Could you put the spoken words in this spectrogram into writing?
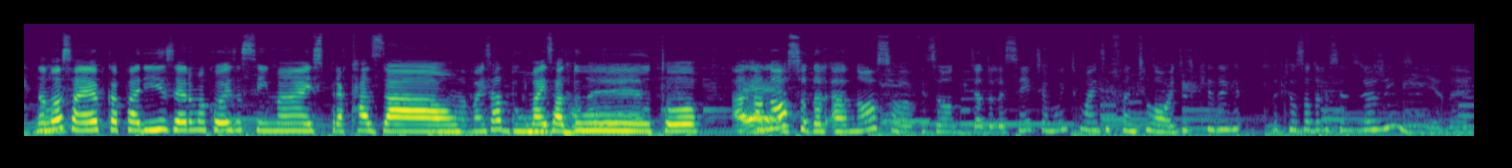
então, Na nossa época, Paris era uma coisa assim mais pra casal, ah, mais adulto. Mais adulto. Né? A, é... a, nossa, a nossa visão de adolescente é muito mais infantiloide do que, do que os adolescentes de hoje em dia, né?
